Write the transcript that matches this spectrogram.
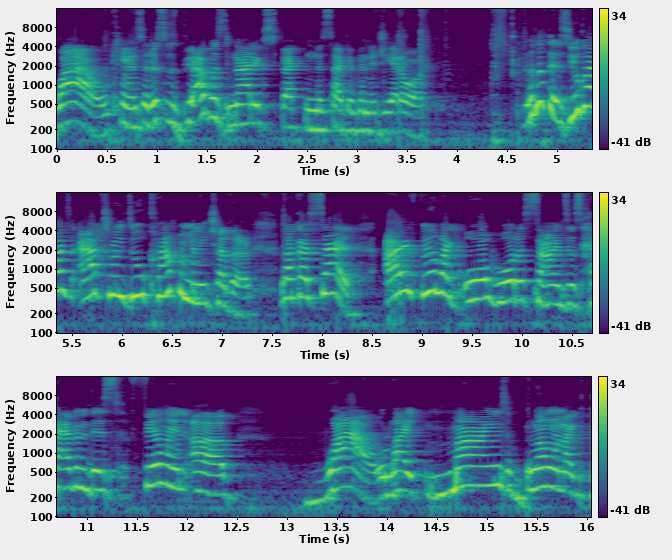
Wow, Cancer, this is, I was not expecting this type of energy at all. Look at this. You guys actually do complement each other. Like I said, I feel like all water signs is having this feeling of, wow, like minds blowing, like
